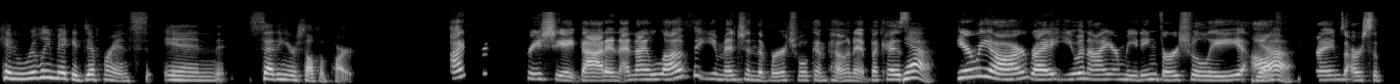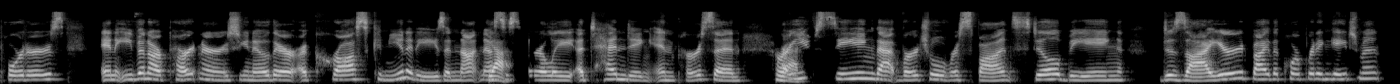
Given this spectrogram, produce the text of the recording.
can really make a difference in setting yourself apart. I appreciate that. And and I love that you mentioned the virtual component because yeah. here we are, right? You and I are meeting virtually. Yeah. Oftentimes our supporters and even our partners, you know, they're across communities and not necessarily yeah. attending in person. Correct. Are you seeing that virtual response still being desired by the corporate engagement?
